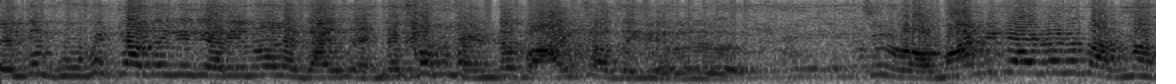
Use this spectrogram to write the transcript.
വലിയ ഗുഹയ്ക്കകത്തേക്ക് കയറിയുന്ന പോലെ ഗൈസ് എന്റെ എന്റെ വായിക്കകത്തേക്ക് കയറുന്നത്. റൊമാന്റിക് ആയിട്ടൊക്കെ തരണം.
